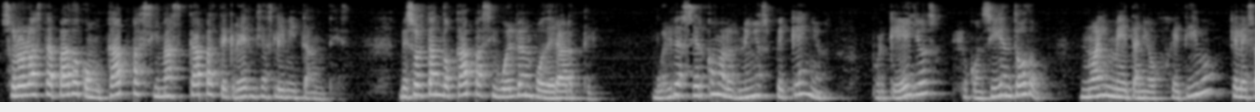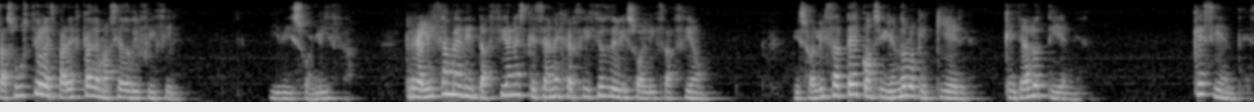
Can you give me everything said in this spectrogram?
solo lo has tapado con capas y más capas de creencias limitantes. Ve soltando capas y vuelve a empoderarte. Vuelve a ser como los niños pequeños, porque ellos lo consiguen todo no hay meta ni objetivo que les asuste o les parezca demasiado difícil. Y visualiza. Realiza meditaciones que sean ejercicios de visualización. Visualízate consiguiendo lo que quieres, que ya lo tienes. ¿Qué sientes?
